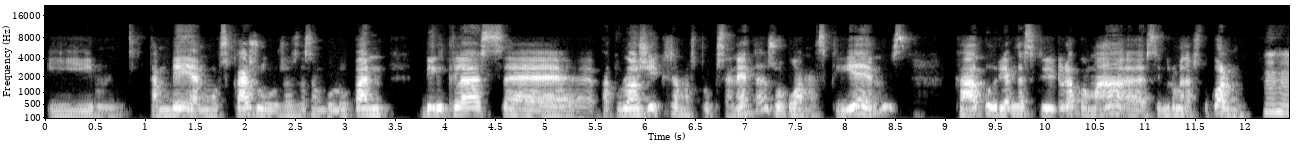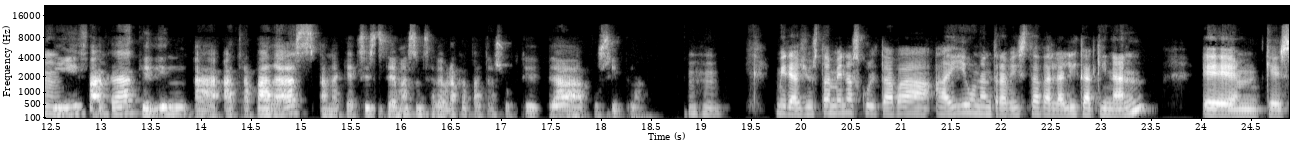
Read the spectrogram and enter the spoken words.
I també, en molts casos, es desenvolupen vincles eh, patològics amb els proxenetes o, o amb els clients que podríem descriure com a eh, síndrome d'Estocolm Mm -hmm. i fa que quedin eh, atrapades en aquest sistema sense veure cap altra sortida possible. Mm -hmm. Mira, justament escoltava ahir una entrevista de l'Alika Kinan, eh, que, és,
